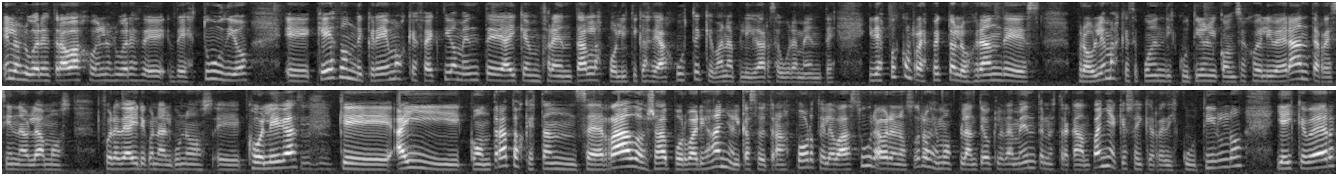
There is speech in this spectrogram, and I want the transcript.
en los lugares de trabajo, en los lugares de, estudio, eh, que es donde creemos que efectivamente hay que enfrentar las políticas de ajuste que van a aplicar seguramente. Y después con respecto a los grandes problemas que se pueden discutir en el Consejo Deliberante, recién hablamos fuera de aire con algunos eh, colegas, que hay contratos que están cerrados ya por varios años, el caso de transporte, la basura. Ahora nosotros hemos planteado claramente en nuestra campaña que eso hay que rediscutirlo y hay que ver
